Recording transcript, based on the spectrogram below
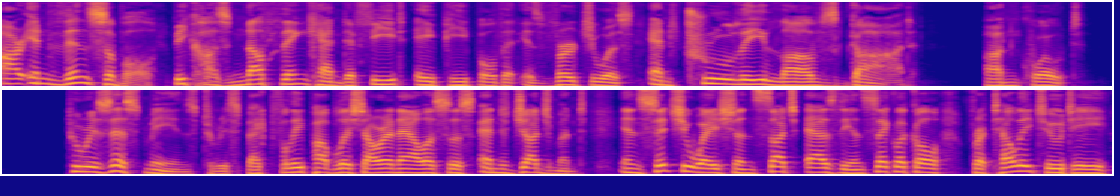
are invincible because nothing can defeat a people that is virtuous and truly loves God. Unquote. To resist means to respectfully publish our analysis and judgment in situations such as the encyclical Fratelli Tutti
